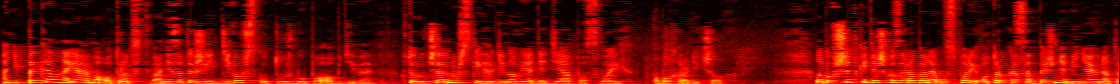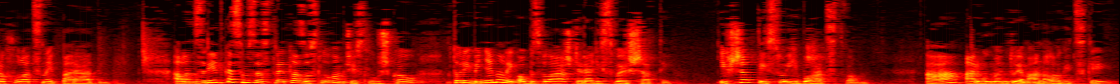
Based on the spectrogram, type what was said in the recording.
ani pekelné jarmo otroctva nezadrží divožskú túžbu po obdive, ktorú černožskí hrdinovia dedia po svojich oboch rodičoch. Lebo všetky ťažko zarobené úspory otroka sa bežne míňajú na trochu lacnej parády. A len zriedka som sa stretla so sluhom či slúžkou, ktorí by nemali obzvlášť radi svoje šaty. Ich šaty sú ich bohatstvom. A, argumentujem analogicky,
